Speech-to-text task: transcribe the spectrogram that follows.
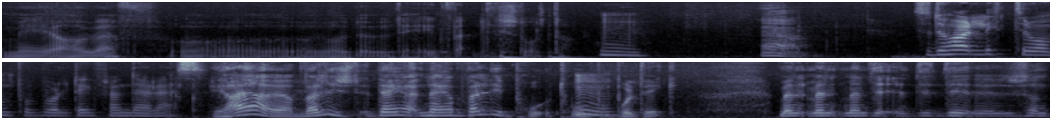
med i AUF, og, og det, er jeg veldig stolt av. Mm. Ja. Så du har litt troen på politikk fremdeles? Ja, ja, ja veldig, nei, jeg har veldig tro på Mm. politikk. Men, men, men det, det, det, sånn,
